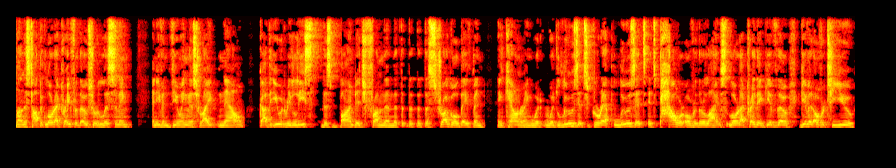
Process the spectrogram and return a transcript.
on this topic. Lord, I pray for those who are listening and even viewing this right now. God, that you would release this bondage from them, that the, the, the struggle they've been encountering would, would lose its grip, lose its, its power over their lives. Lord, I pray they give though, give it over to you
